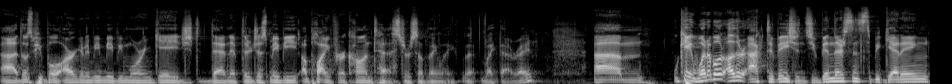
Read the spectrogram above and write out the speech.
uh, those people are going to be maybe more engaged than if they're just maybe applying for a contest or something like that like that right um, okay what about other activations? You've been there since the beginning.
